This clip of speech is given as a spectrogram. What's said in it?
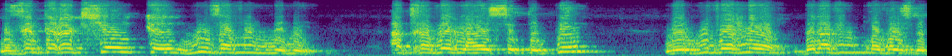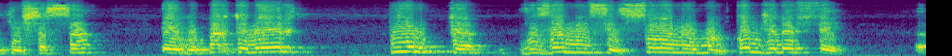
les interactions que nous avons menées à travers la SCTP, le gouverneur de la ville-province de Kinshasa et de partenaires pour que vous annoncez solennellement, comme je l'ai fait euh,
